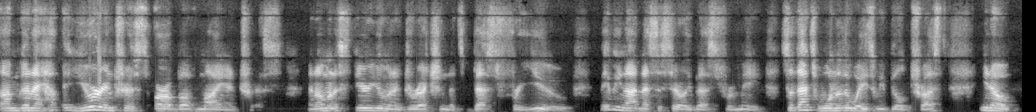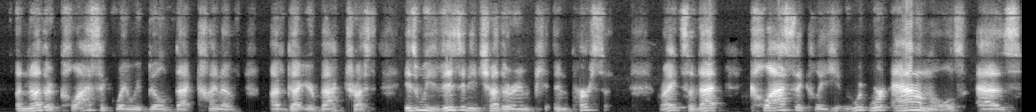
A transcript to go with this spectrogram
i'm going to your interests are above my interests and I'm going to steer you in a direction that's best for you, maybe not necessarily best for me. So that's one of the ways we build trust. You know, another classic way we build that kind of I've got your back trust is we visit each other in, in person, right? So that classically, we're animals as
